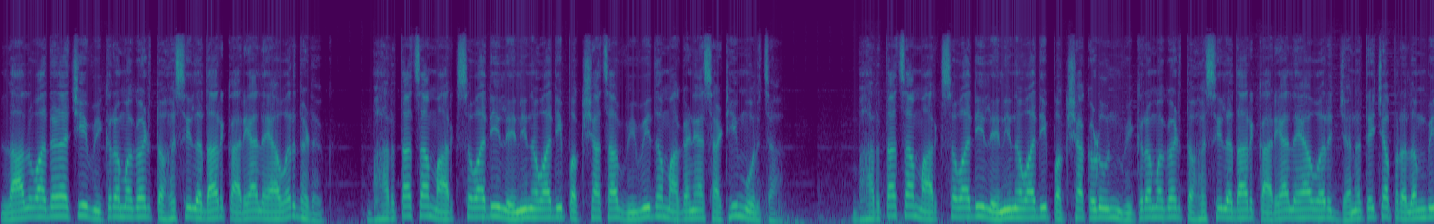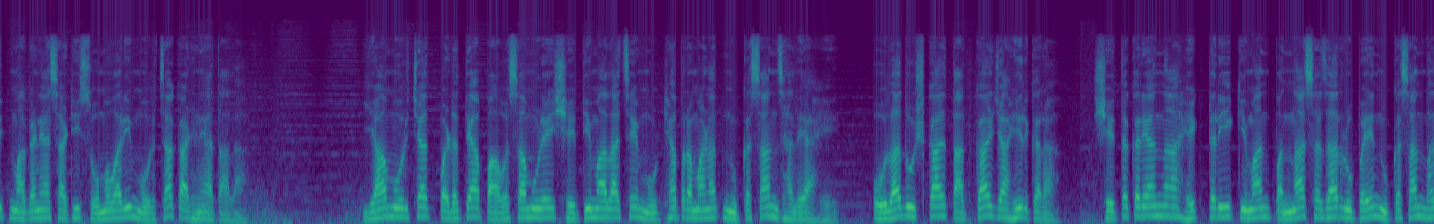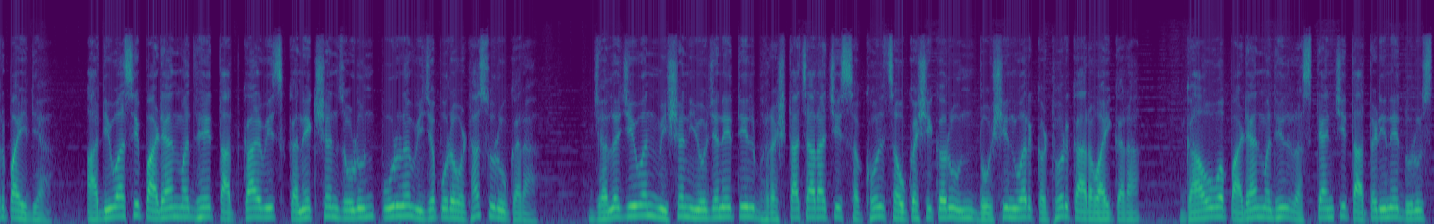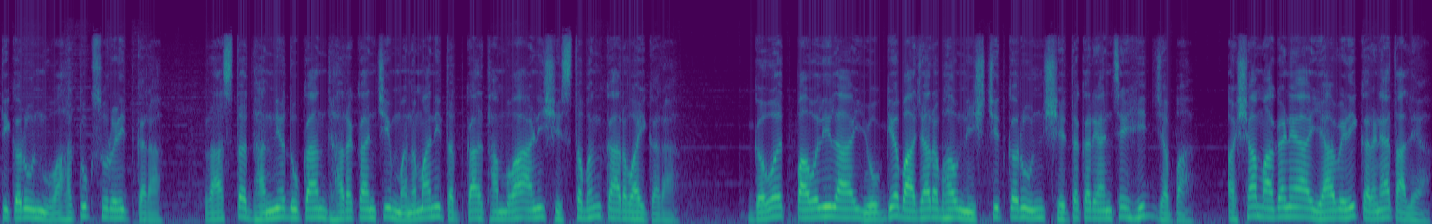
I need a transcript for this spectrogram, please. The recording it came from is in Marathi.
लालवादळाची विक्रमगड तहसीलदार कार्यालयावर धडक भारताचा मार्क्सवादी लेनिनवादी पक्षाचा विविध मागण्यासाठी मोर्चा. भारताचा मार्क्सवादी लेनिनवादी पक्षाकडून विक्रमगड तहसीलदार कार्यालयावर जनतेच्या प्रलंबित मागण्यासाठी सोमवारी मोर्चा काढण्यात आला. या मोर्चात पडत्या पावसामुळे शेतीमालाचे मोठ्या प्रमाणात नुकसान झाले आहे. ओला दुष्काळ तात्काळ जाहीर करा. शेतकऱ्यांना हेक्टरी किमान पन्नास हजार रुपये नुकसान भरपाई द्या. आदिवासी पाड्यांमध्ये तात्काळ वीज कनेक्शन जोडून पूर्ण वीजपुरवठा सुरू करा. जलजीवन मिशन योजनेतील भ्रष्टाचाराची सखोल चौकशी करून दोषींवर कठोर कारवाई करा. गाव व पाड्यांमधील रस्त्यांची तातडीने दुरुस्ती करून वाहतूक सुरळीत करा. रास्त धान्य दुकान धारकांची मनमानी तत्काळ थांबवा आणि शिस्तभंग कारवाई करा. गवत पावलीला योग्य बाजारभाव निश्चित करून शेतकऱ्यांचे हित जपा. अशा मागण्या यावेळी करण्यात आल्या.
